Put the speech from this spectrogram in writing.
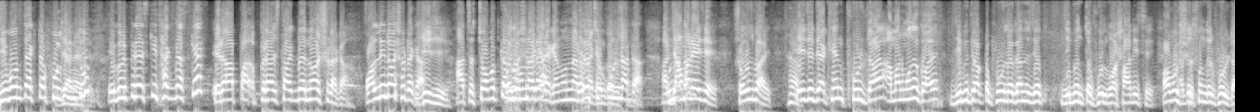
জীবন্ত একটা ফুল কিন্তু এগুলি প্রাইস কি থাকবে আজকে? এরা প্রাইস থাকবে নয়শো টাকা। অনলি 900 টাকা? জি, জি। আচ্ছা চমৎকার যে 900 ওন্নাটা দেখেন ওন্নাটা দেখেন ওন্নাটা। আর জামার এই যে সবুজ ভাই হ্যাঁ। এই যে দেখেন ফুলটা আমার মনে হয় জীবিত একটা ফুল এখানে যে জীবন্ত ফুল বসা দিছে। অবশ্যই। সুন্দর ফুলটা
